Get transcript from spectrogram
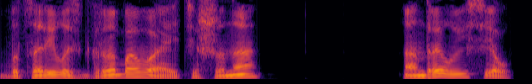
Воцарилась гробовая тишина. Андре Луи сел.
